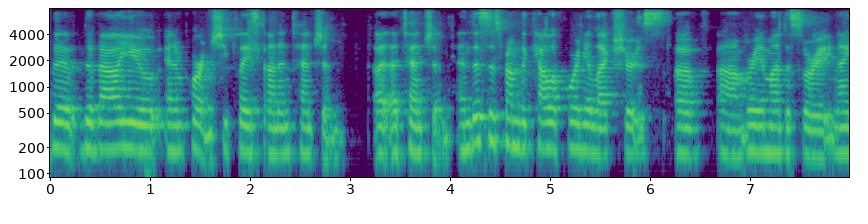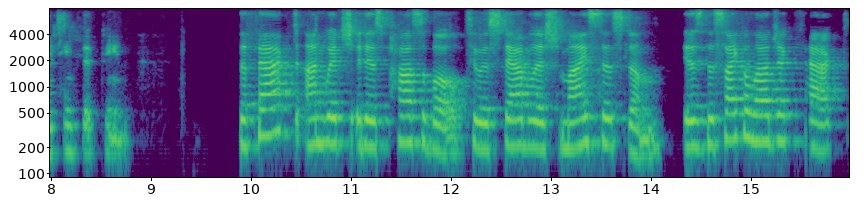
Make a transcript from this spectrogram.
the the value and importance she placed on intention attention. And this is from the California lectures of um, Maria Montessori, 1915. The fact on which it is possible to establish my system is the psychologic fact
